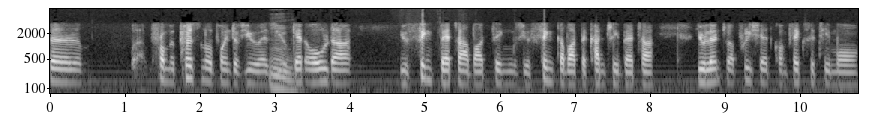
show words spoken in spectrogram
uh, from a personal point of view, as mm. you get older, you think better about things. You think about the country better. You learn to appreciate complexity more.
